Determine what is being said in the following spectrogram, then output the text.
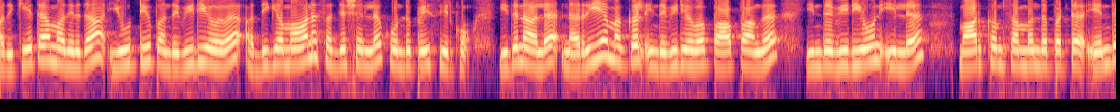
அதுக்கேற்ற மாதிரி தான் யூடியூப் அந்த வீடியோவை அதிகமான சஜஷனில் கொண்டு போய் சேர்க்கும். இதனால் நிறைய மக்கள் இந்த வீடியோவை பார்ப்பாங்க. இந்த வீடியோன்னு இல்லை மார்க்கம் சம்பந்தப்பட்ட எந்த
